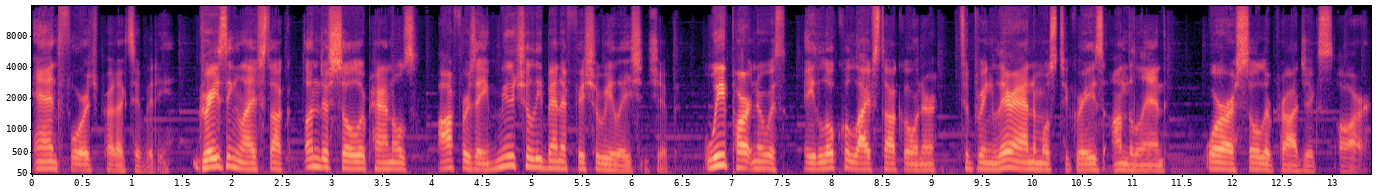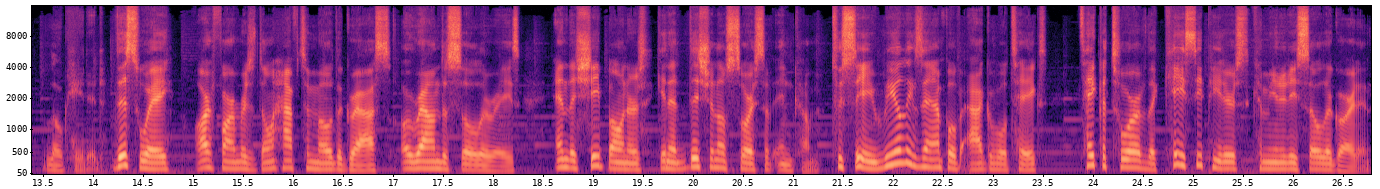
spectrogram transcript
and forage productivity. Grazing livestock under solar panels offers a mutually beneficial relationship. We partner with a local livestock owner to bring their animals to graze on the land where our solar projects are located. This way, our farmers don't have to mow the grass around the solar arrays and the sheep owners get an additional source of income. To see a real example of agrivoltaics, take a tour of the Casey Peters Community Solar Garden.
